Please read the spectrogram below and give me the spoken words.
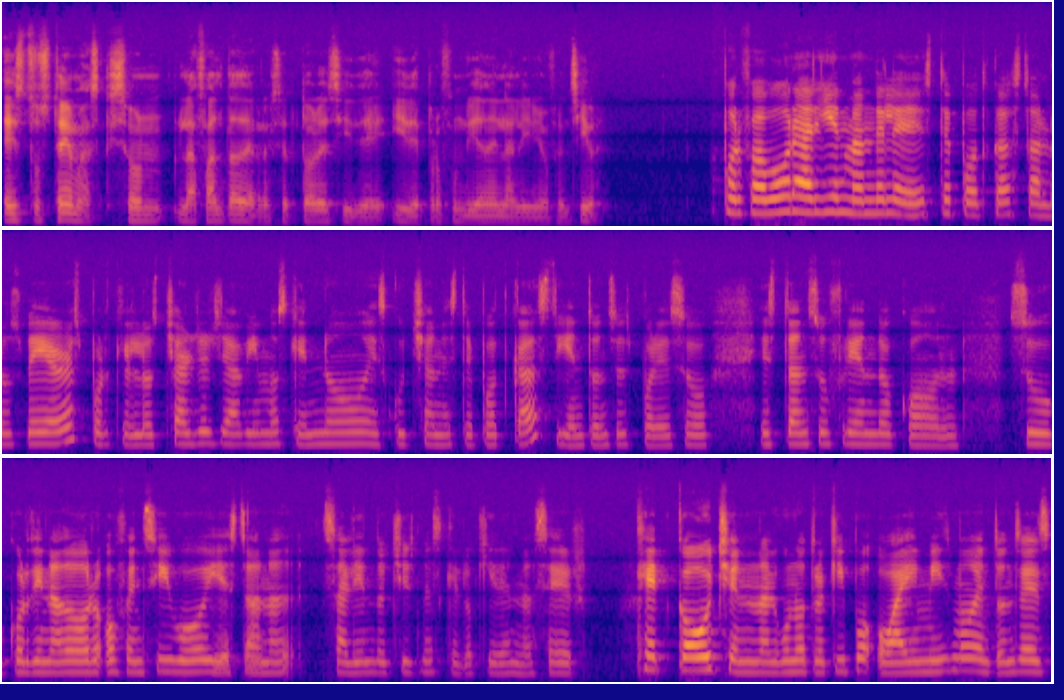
estos temas que son la falta de receptores y de, y de profundidad en la línea ofensiva. Por favor, alguien mándele este podcast a los Bears, porque los Chargers ya vimos que no escuchan este podcast y entonces por eso están sufriendo con su coordinador ofensivo y están saliendo chismes que lo quieren hacer head coach en algún otro equipo o ahí mismo. Entonces,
